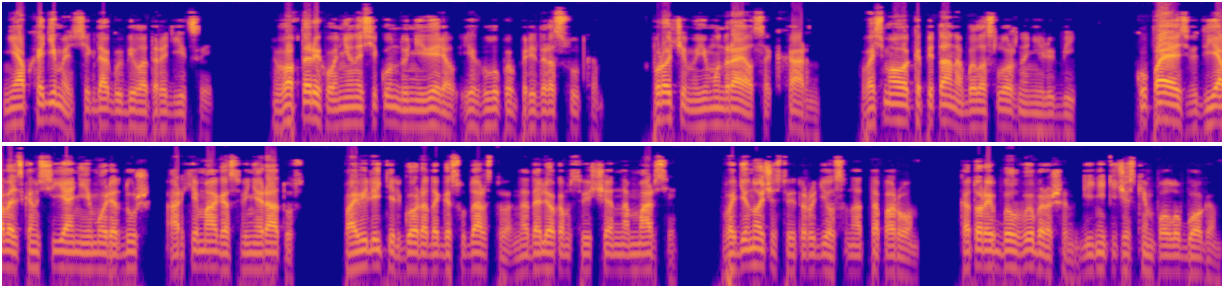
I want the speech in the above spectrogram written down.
Необходимость всегда губила традиции. Во-вторых, он ни на секунду не верил их глупым предрассудкам. Впрочем, ему нравился Кхарн. Восьмого капитана было сложно не любить. Купаясь в дьявольском сиянии моря душ, Архимагас Венератус, повелитель города-государства на далеком священном Марсе, в одиночестве трудился над топором, который был выброшен генетическим полубогом.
